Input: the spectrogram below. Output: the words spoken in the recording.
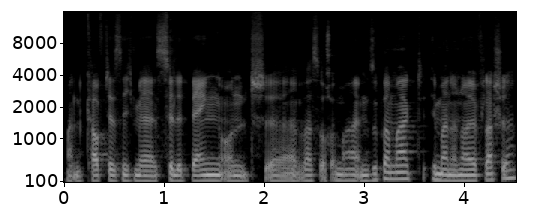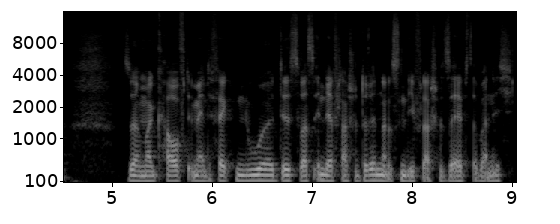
man kauft jetzt nicht mehr Sillet Bang und äh, was auch immer im Supermarkt, immer eine neue Flasche, sondern man kauft im Endeffekt nur das, was in der Flasche drin ist und die Flasche selbst aber nicht.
